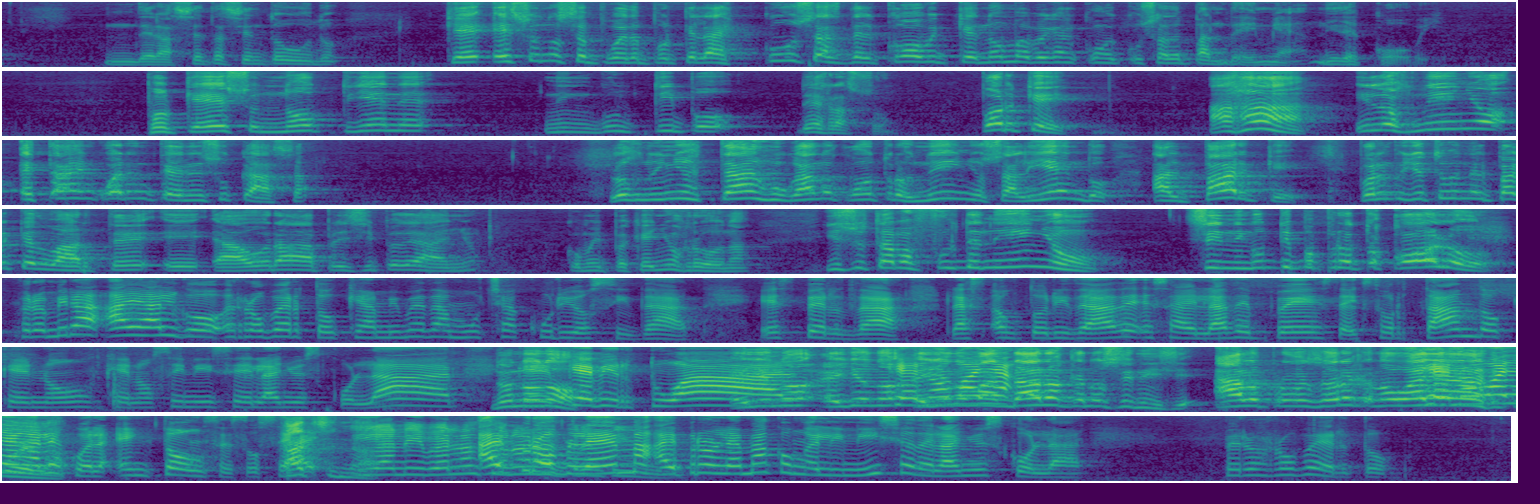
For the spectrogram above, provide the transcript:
de la Z101, que eso no se puede porque las excusas del COVID, que no me vengan con excusas de pandemia ni de COVID, porque eso no tiene ningún tipo de razón. ¿Por qué? Ajá, y los niños están en cuarentena en su casa, los niños están jugando con otros niños, saliendo al parque. Por ejemplo, yo estuve en el Parque Duarte eh, ahora a principio de año con mi pequeño Rona, y eso estaba full de niños, sin ningún tipo de protocolo. Pero mira, hay algo, Roberto, que a mí me da mucha curiosidad. Es verdad, las autoridades, o sea, el ADP está exhortando que no, que no se inicie el año escolar, no, no, no. que virtual. Ellos no, ellos no, ellos no mandaron que no se inicie. A los profesores que no vayan, que no a, la vayan a la escuela. Entonces, o sea, y a nivel hay problema, hay problema con el inicio del año escolar. Pero Roberto,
